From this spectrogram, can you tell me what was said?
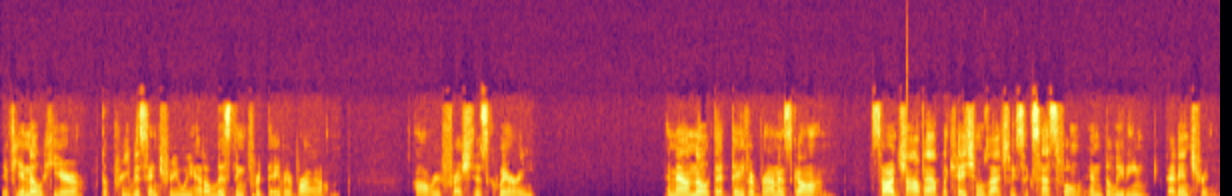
If you note here, the previous entry, we had a listing for David Brown. I'll refresh this query and now note that David Brown is gone. So our Java application was actually successful in deleting that entry.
